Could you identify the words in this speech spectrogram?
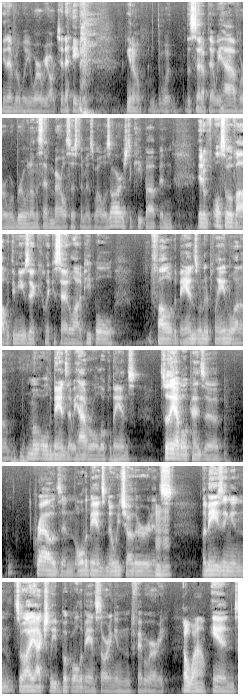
inevitably where we are today. you know, what the setup that we have, where we're brewing on the seven barrel system as well as ours to keep up, and it also evolved with the music. Like I said, a lot of people follow the bands when they're playing. A lot of all the bands that we have are all local bands, so they have all kinds of crowds, and all the bands know each other, and it's mm-hmm. Amazing. And so I actually book all the bands starting in February, Oh, wow. and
